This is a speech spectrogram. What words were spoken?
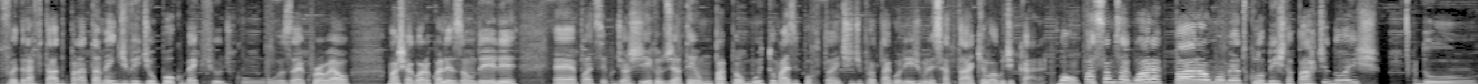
foi draftado para também dividir um pouco o backfield com o Isaiah Crowell, mas que agora com a lesão dele, é, pode ser que o Josh Jacobs já tenha um papel muito mais importante de protagonismo nesse ataque logo de cara. Bom, passamos agora para o Momento Clubista Parte 2 do,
